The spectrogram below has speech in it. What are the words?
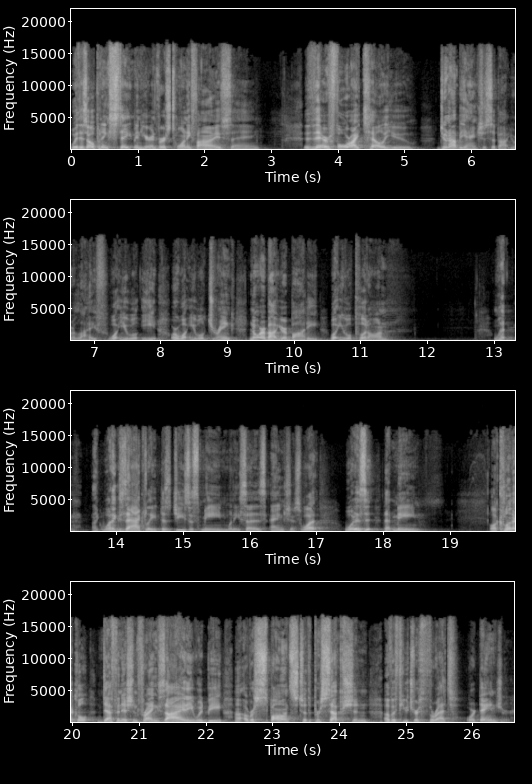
with his opening statement here in verse 25 saying, Therefore, I tell you, do not be anxious about your life, what you will eat or what you will drink, nor about your body, what you will put on. What, like, what exactly does Jesus mean when he says anxious? What, what does it that mean? Well, a clinical definition for anxiety would be a response to the perception of a future threat or danger.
